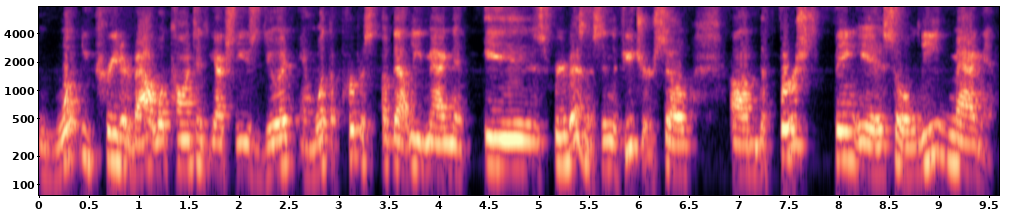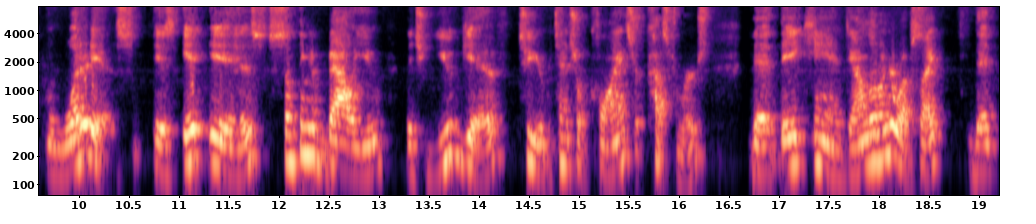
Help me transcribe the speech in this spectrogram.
what you create it about, what content you actually use to do it, and what the purpose of that lead magnet is for your business in the future. So, um, the first thing is so a lead magnet, what it is, is it is something of value that you give to your potential clients or customers that they can download on your website that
